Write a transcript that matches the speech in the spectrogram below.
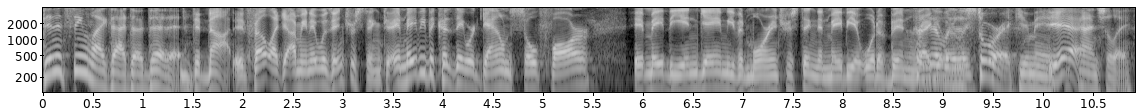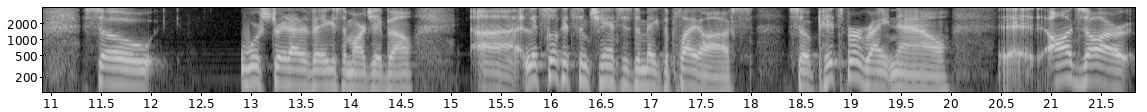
Didn't seem like that though, did it? Did not. It felt like I mean it was interesting, to, and maybe because they were down so far. It made the in game even more interesting than maybe it would have been regularly. It was historic, you mean? Yeah. Potentially. So we're straight out of Vegas. I'm RJ Bell. Uh, let's look at some chances to make the playoffs. So Pittsburgh right now, uh, odds are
